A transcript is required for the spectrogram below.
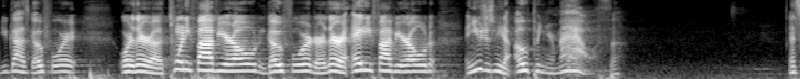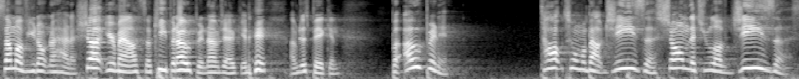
you guys go for it. Or they're a 25 year old and go for it. Or they're an 85 year old and you just need to open your mouth. And some of you don't know how to shut your mouth, so keep it open. I'm joking. I'm just picking. But open it. Talk to them about Jesus. Show them that you love Jesus.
